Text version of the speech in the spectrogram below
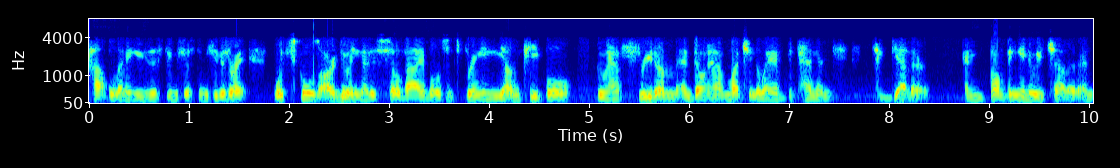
complementing existing systems, because right, what schools are doing that is so valuable is it's bringing young people who have freedom and don't have much in the way of dependence together and bumping into each other and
